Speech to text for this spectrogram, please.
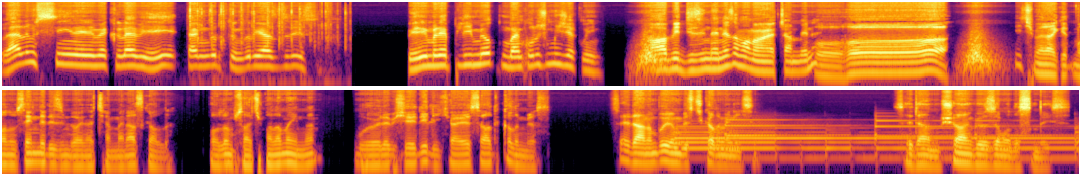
Vermişsin elime klavyeyi tangır tungur yazdırıyorsun. Benim repliğim yok mu ben konuşmayacak mıyım? Abi dizinde ne zaman oynatacaksın beni? Oho! Hiç merak etme oğlum seni de dizimde oynatacağım ben az kaldı. Oğlum saçmalamayın lan. Bu öyle bir şey değil hikayeye sadık kalın biraz. Seda Hanım buyurun biz çıkalım en iyisi. Seda Hanım şu an gözlem odasındayız.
